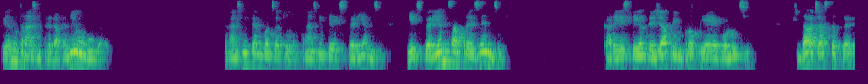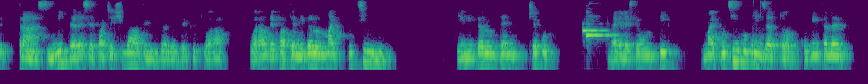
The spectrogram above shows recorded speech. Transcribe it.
Că el nu transmite date, nu e un Google. Transmite învățătură, transmite experiență. Experiența prezenței, care este el deja prin propria evoluție. Și da, această transmitere se face și la alte niveluri decât oral. Oral, de fapt, e nivelul mai puțin, e nivelul de început. Dar el este un pic mai puțin cuprinzător. Cuvintele,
